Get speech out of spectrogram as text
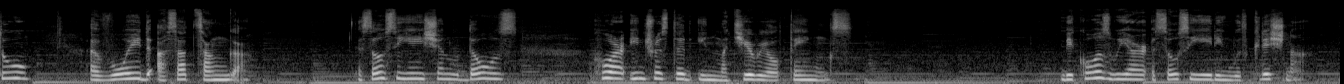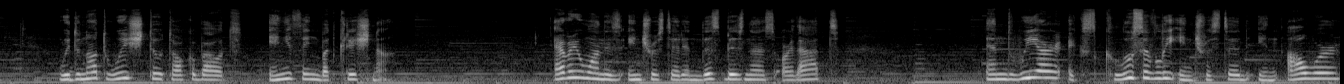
to avoid asatsanga, association with those who are interested in material things. Because we are associating with Krishna, we do not wish to talk about anything but Krishna. Everyone is interested in this business or that, and we are exclusively interested in our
